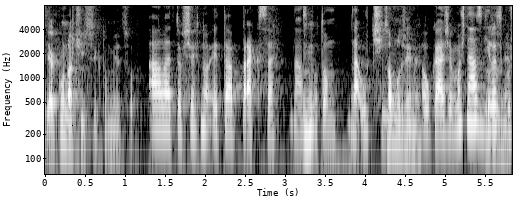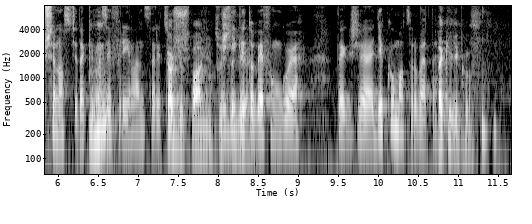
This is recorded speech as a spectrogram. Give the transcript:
jako načíst si k tomu něco. Ale to všechno i ta praxe nás mm. potom naučí. Samozřejmě. A ukáže. Možná sdílet zkušenosti taky mm. mezi freelancery, což Každopádně, což díky tobě funguje. Takže děkuji moc, Roberte. Taky děkuji.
